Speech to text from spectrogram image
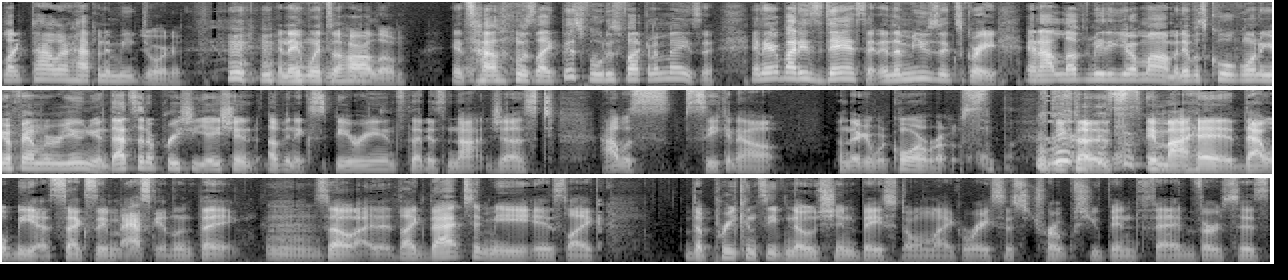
like Tyler happened to meet Jordan and they went to Harlem and Tyler was like, This food is fucking amazing. And everybody's dancing and the music's great. And I loved meeting your mom and it was cool going to your family reunion. That's an appreciation of an experience that is not just I was seeking out a nigga with cornrows. because in my head that will be a sexy masculine thing. So like that to me is like the preconceived notion based on like racist tropes you've been fed versus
